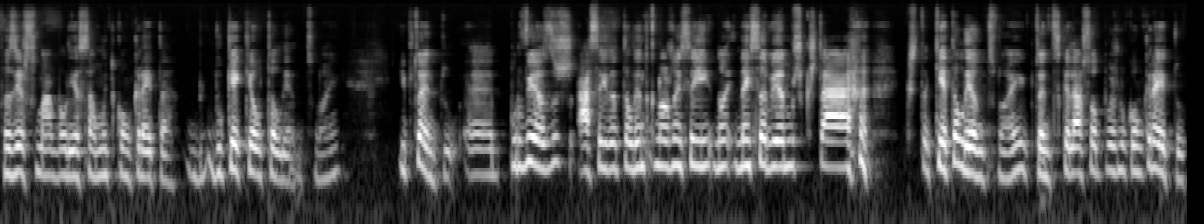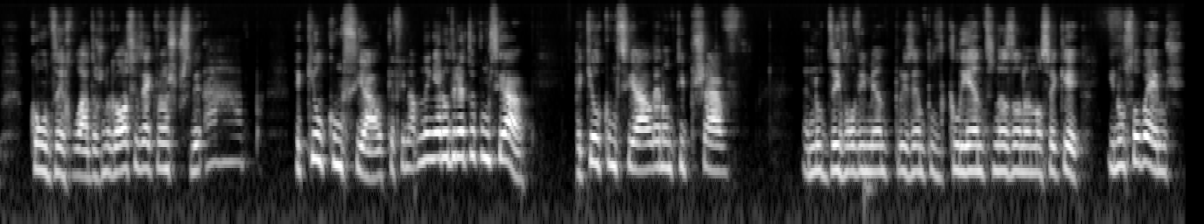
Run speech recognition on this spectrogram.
Fazer-se uma avaliação muito concreta do que é que é o talento, não é? E, portanto, eh, por vezes, há saída de talento que nós nem, saí- nem sabemos que está, que que é talento, não é? E, portanto, se calhar só depois no concreto, com o desenrolar dos negócios, é que vamos perceber, ah, aquele comercial, que afinal nem era o diretor comercial, aquele comercial era um tipo-chave no desenvolvimento, por exemplo, de clientes na zona não sei quê. E não soubemos.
